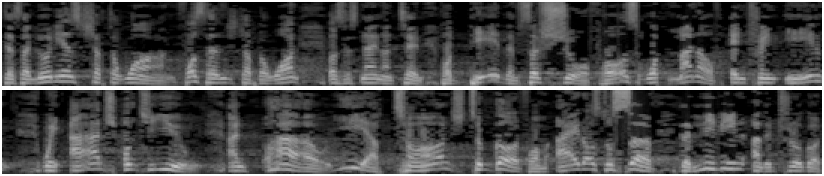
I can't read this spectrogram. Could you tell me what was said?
Thessalonians chapter 1. First Thessalonians chapter 1 verses 9 and 10. For they themselves show for us what manner of entering in we add unto you, and how ye have turned to God from idols to serve the living and the true God,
